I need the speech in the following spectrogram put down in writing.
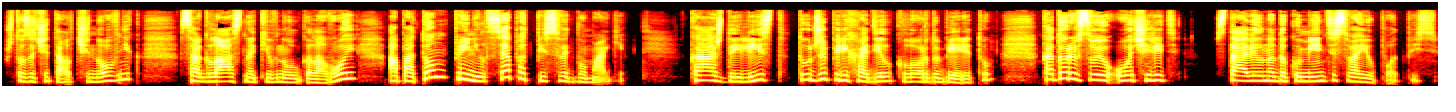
что зачитал чиновник, согласно кивнул головой, а потом принялся подписывать бумаги. Каждый лист тут же переходил к лорду Берету, который в свою очередь ставил на документе свою подпись.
